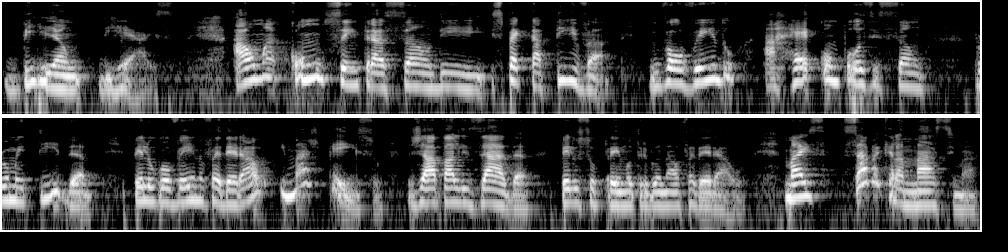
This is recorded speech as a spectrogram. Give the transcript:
bilhão de reais. Há uma concentração de expectativa envolvendo a recomposição prometida pelo governo federal e mais do que isso, já avalizada pelo Supremo Tribunal Federal. Mas sabe aquela máxima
